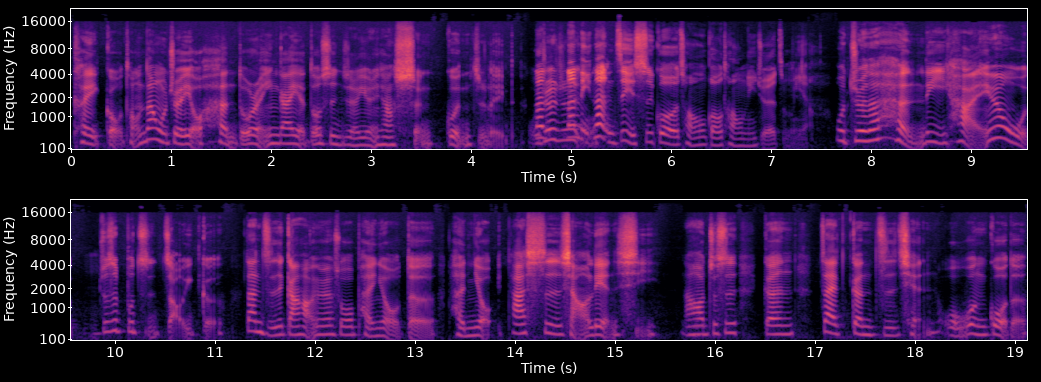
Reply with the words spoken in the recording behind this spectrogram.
可以沟通，但我觉得有很多人应该也都是觉得有点像神棍之类的。那那你那你自己试过的宠物沟通，你觉得怎么样？我觉得很厉害，因为我就是不止找一个，但只是刚好因为说朋友的朋友他是想要练习，然后就是跟在跟之前我问过的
